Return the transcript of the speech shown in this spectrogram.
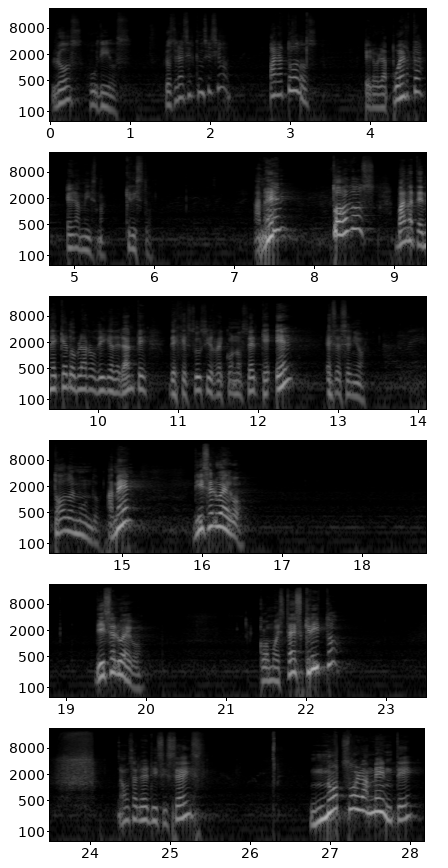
los judíos. Los de la circuncisión, para todos. Pero la puerta es la misma, Cristo. Amén. Todos van a tener que doblar rodilla delante de Jesús y reconocer que Él es el Señor. Todo el mundo. Amén. Dice luego, dice luego, como está escrito, vamos a leer 16, no solamente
